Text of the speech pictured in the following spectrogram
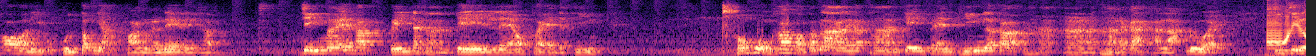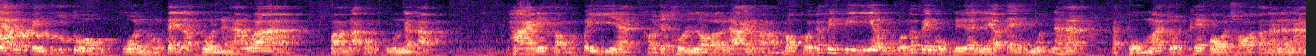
ข้อนี้พวกคุณต้องอยากฟังกันแน่เลยครับ จริงไหมนะครับ เป็นทหารเกณฑ์แล้วแฟนจะทิ้ง ของผมเข้าสองตำราเลยครับทหารเกณฑ์แฟนทิ้ง แล้วก็ทหารทหารอากาศขันรักด้วย จริงๆแล้วมันเป็นที่ตัวบุคคลของแต่ละคนนะฮะว่าความรักของคุณนะครับ ภายในสองปีเนี่ยเขาจะทนรอเราได้หรือเปล่าบางคนก็เป็นปีเดียวบางคนก็เป็นหกเดือนแล้วแต่วุฒินะฮะแต่ผมมาจบแค่ปวชตอนนั้นนะนะ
